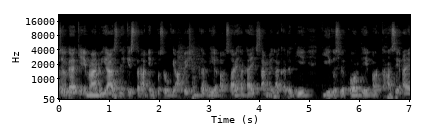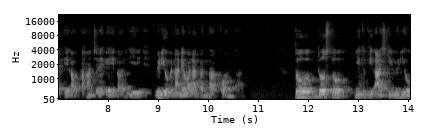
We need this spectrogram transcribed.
चल गया कि इमरान रियाज ने किस तरह इन कसरों के ऑपरेशन कर दिए और सारे हक सामने ला कर रख दिए कि ये कसरे कौन थे और कहाँ से आए थे और कहाँ चले गए और ये वीडियो बनाने वाला बंदा कौन था। तो दोस्तों, ये तो थी आज की वीडियो।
